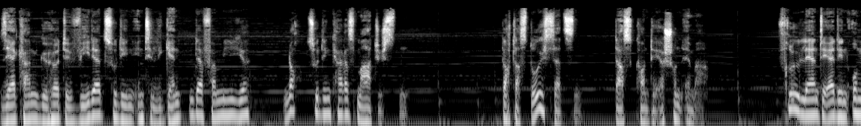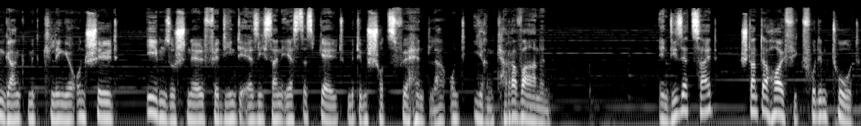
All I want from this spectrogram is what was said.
Serkan gehörte weder zu den Intelligenten der Familie noch zu den charismatischsten. Doch das Durchsetzen, das konnte er schon immer. Früh lernte er den Umgang mit Klinge und Schild, ebenso schnell verdiente er sich sein erstes Geld mit dem Schutz für Händler und ihren Karawanen. In dieser Zeit stand er häufig vor dem Tod,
